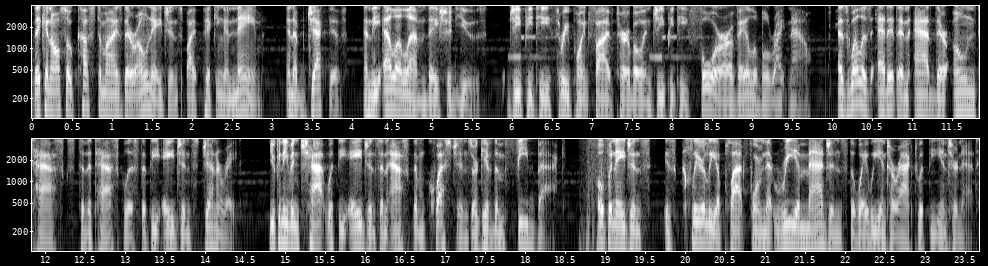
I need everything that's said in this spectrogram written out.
They can also customize their own agents by picking a name, an objective, and the LLM they should use. GPT 3.5 Turbo and GPT 4 are available right now as well as edit and add their own tasks to the task list that the agents generate. You can even chat with the agents and ask them questions or give them feedback. OpenAgents is clearly a platform that reimagines the way we interact with the internet.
